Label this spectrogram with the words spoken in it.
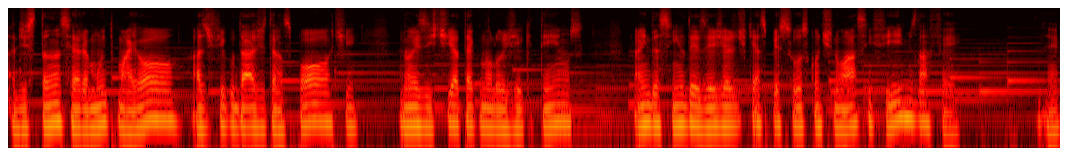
a distância era muito maior, as dificuldades de transporte, não existia a tecnologia que temos, ainda assim o desejo era de que as pessoas continuassem firmes na fé. Né?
